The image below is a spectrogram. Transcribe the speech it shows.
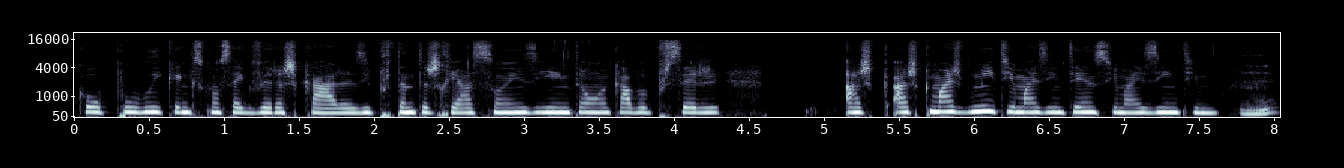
com o público, em que se consegue ver as caras e, portanto, as reações, e então acaba por ser. Acho, acho que mais bonito e mais intenso e mais íntimo. Uhum.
